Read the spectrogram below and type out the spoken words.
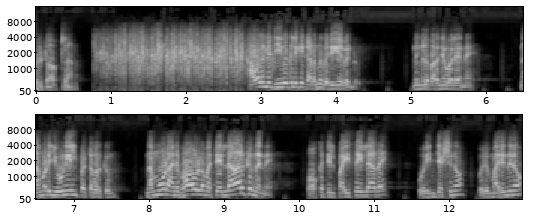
ഒരു ഡോക്ടറാണ്. അവൾ എന്റെ ജീവിതത്തിലേക്ക് കടന്നു വരികയേ വേണ്ടു. നിങ്ങൾ പറഞ്ഞ പോലെ തന്നെ നമ്മുടെ യൂണിയനിൽപ്പെട്ടവർക്കും നമ്മോട് അനുഭവമുള്ള മറ്റെല്ലാവർക്കും തന്നെ പോക്കറ്റിൽ പൈസ ഇല്ലാതെ ഒരു ഇഞ്ചക്ഷനോ ഒരു മരുന്നിനോ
